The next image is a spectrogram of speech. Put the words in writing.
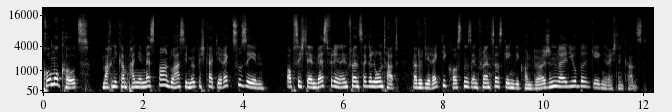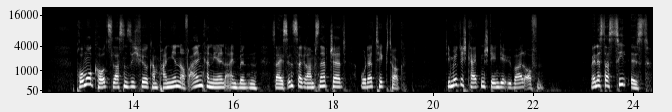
Promo-Codes machen die Kampagnen messbar und du hast die Möglichkeit direkt zu sehen, ob sich der Invest für den Influencer gelohnt hat, da du direkt die Kosten des Influencers gegen die Conversion Value gegenrechnen kannst. Promo-Codes lassen sich für Kampagnen auf allen Kanälen einbinden, sei es Instagram, Snapchat oder TikTok. Die Möglichkeiten stehen dir überall offen. Wenn es das Ziel ist,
